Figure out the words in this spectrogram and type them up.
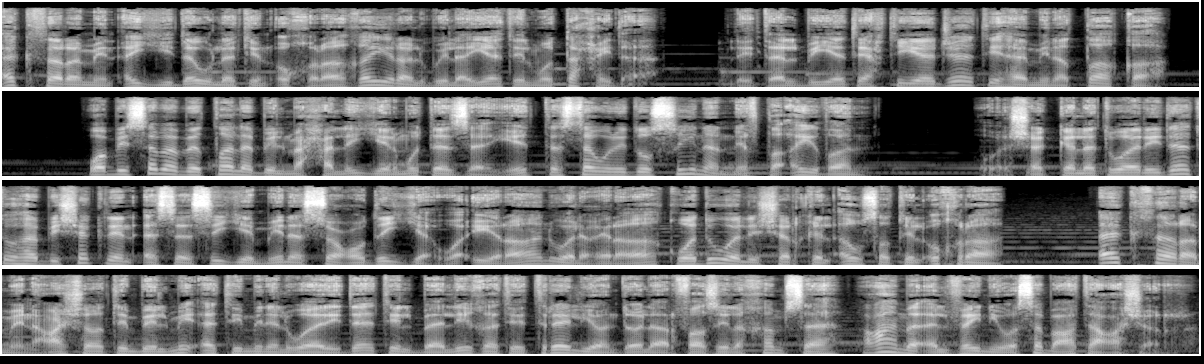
أكثر من أي دولة أخرى غير الولايات المتحدة لتلبية احتياجاتها من الطاقة، وبسبب الطلب المحلي المتزايد تستورد الصين النفط أيضا، وشكلت وارداتها بشكل أساسي من السعودية وإيران والعراق ودول الشرق الأوسط الأخرى أكثر من عشرة بالمئة من الواردات البالغة تريليون دولار فاصلة خمسة عام 2017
